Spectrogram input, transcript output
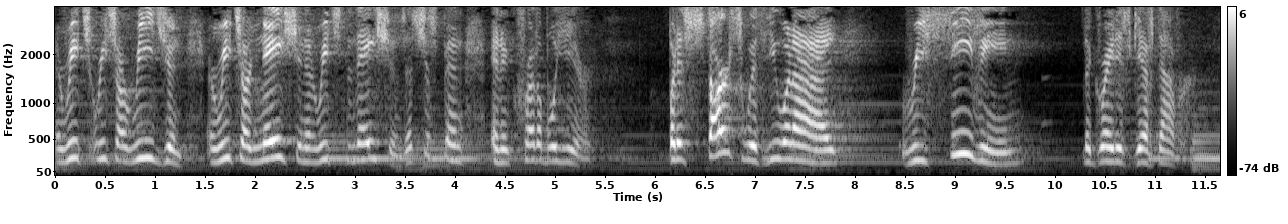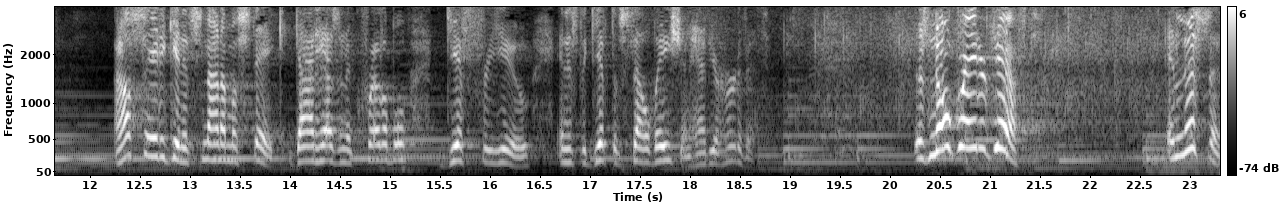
and reach, reach our region and reach our nation and reach the nations. It's just been an incredible year. But it starts with you and I receiving the greatest gift ever. And I'll say it again, it's not a mistake. God has an incredible gift for you, and it's the gift of salvation. Have you heard of it? There's no greater gift and listen,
